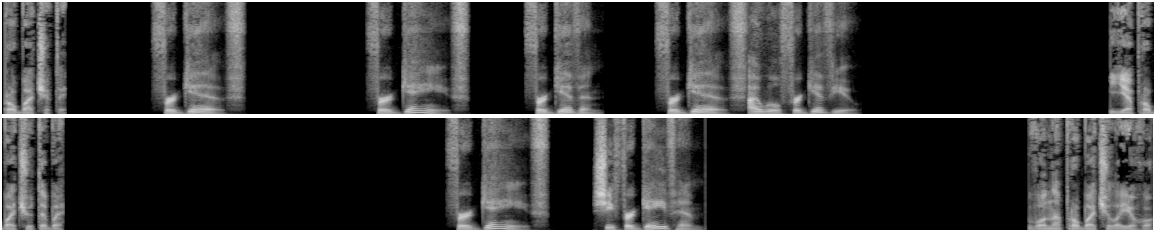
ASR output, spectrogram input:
Пробачити. Forgive. Forgave. Forgiven. Forgive. I will forgive you. Я пробачу тебе. Forgave. She forgave him. Вона пробачила його.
